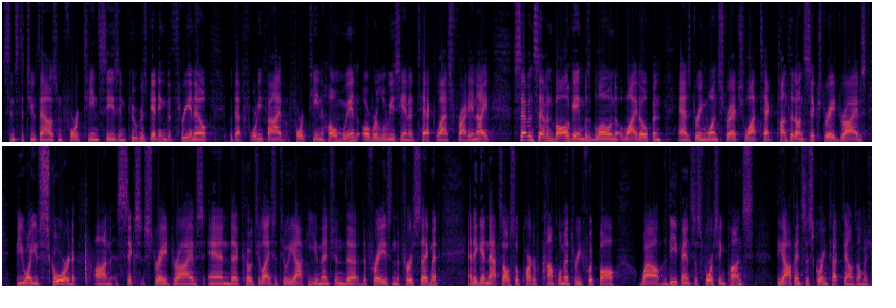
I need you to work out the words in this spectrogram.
since the 2014 season. Cougars getting to 3 0 with that 45 14 home win over Louisiana Tech last Friday night. 7 7 ball game was blown wide open as during one stretch, La Tech punted on six straight drives. BYU scored on six straight drives. And uh, Coach Ilaisa Tuiaki, you mentioned the, the phrase in the first segment. And again, that's also part of complementary football. While the defense is forcing punts, the offense is scoring touchdowns almost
